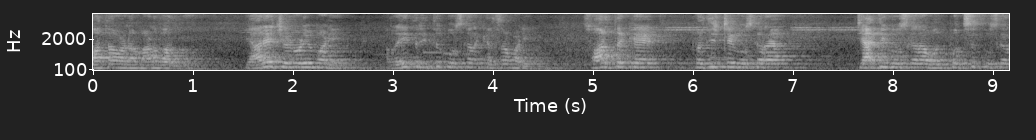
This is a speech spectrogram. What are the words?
ವಾತಾವರಣ ಮಾಡಬಾರ್ದು. ಯಾರೇ ಚಳುವಳಿ ಮಾಡಿ, ರೈತರ ಹಿತಕ್ಕೋಸ್ಕರ ಕೆಲಸ ಮಾಡಿ, ಸ್ವಾರ್ಥಕ್ಕೆ, ಪ್ರತಿಷ್ಠೆಗೋಸ್ಕರ, ಜಾತಿಗೋಸ್ಕರ, ಒಂದು ಪಕ್ಷಕ್ಕೋಸ್ಕರ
